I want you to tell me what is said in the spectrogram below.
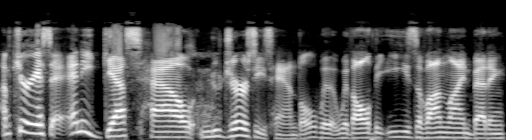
I'm curious, any guess how New Jersey's handle, with, with all the ease of online betting,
